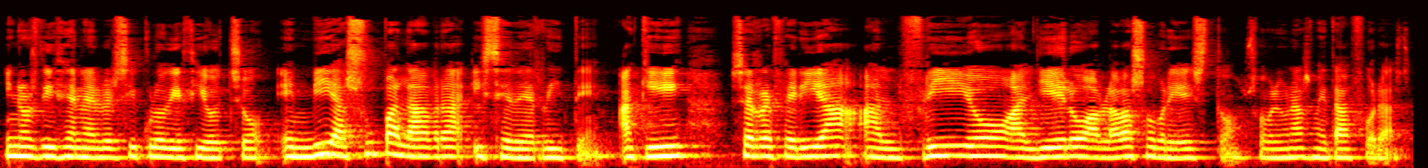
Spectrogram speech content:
Y nos dice en el versículo 18, envía su palabra y se derrite. Aquí se refería al frío, al hielo, hablaba sobre esto, sobre unas metáforas.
